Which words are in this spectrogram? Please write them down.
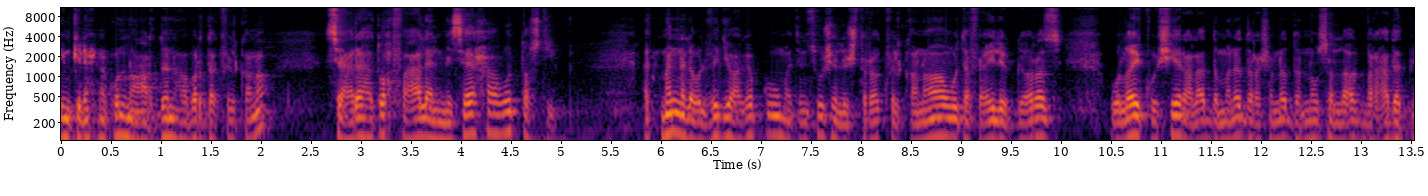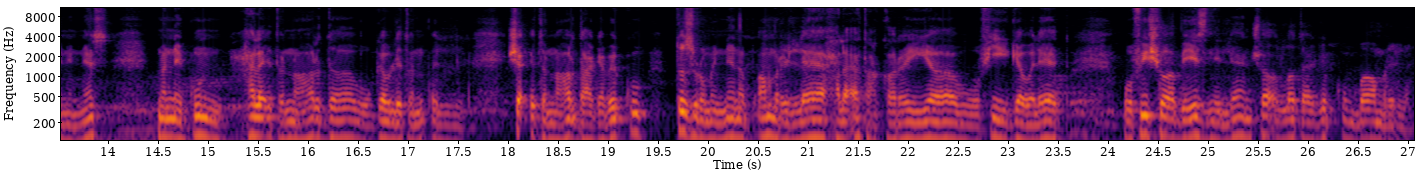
يمكن إحنا كنا عارضينها بردك في القناة. سعرها تحفة على المساحة والتشطيب. أتمنى لو الفيديو عجبكم ما تنسوش الاشتراك في القناة وتفعيل الجرس و like و share على قد ما نقدر عشان نقدر نوصل لأكبر عدد من الناس. أتمنى يكون حلقة النهاردة وجولة شقة النهاردة عجبتكم. انتظروا مننا بأمر الله حلقات عقارية وفي جولات وفي شقق بإذن الله إن شاء الله تعجبكم بأمر الله.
